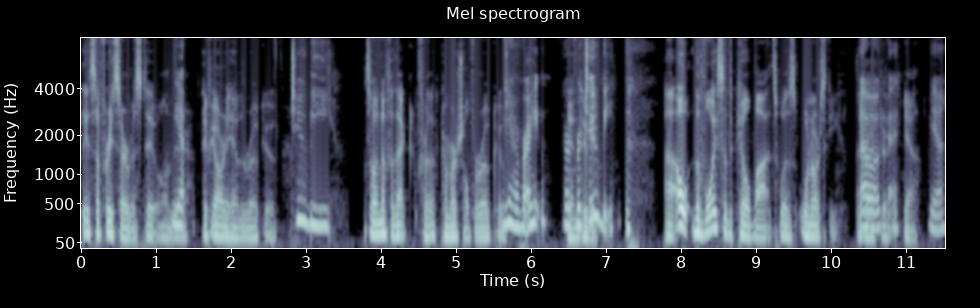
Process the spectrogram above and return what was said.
It's a free service too on there Yep. if you already have the Roku. To be So enough of that for the commercial for Roku. yeah right or And for Tubi. Tubi. Uh, oh, the voice of the Killbots was Wynorski, the Oh, director. okay. Yeah, yeah,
